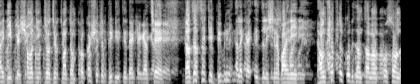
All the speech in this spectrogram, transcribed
আইডিএফ সামাজিক যোগাযোগ মাধ্যম প্রকাশিত ভিডিওতে দেখা গেছে গাজা সিটির বিভিন্ন এলাকায় ইসরায়েলি সেনাবাহিনী ধ্বংসাত্মক অভিযান চালান প্রচণ্ড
